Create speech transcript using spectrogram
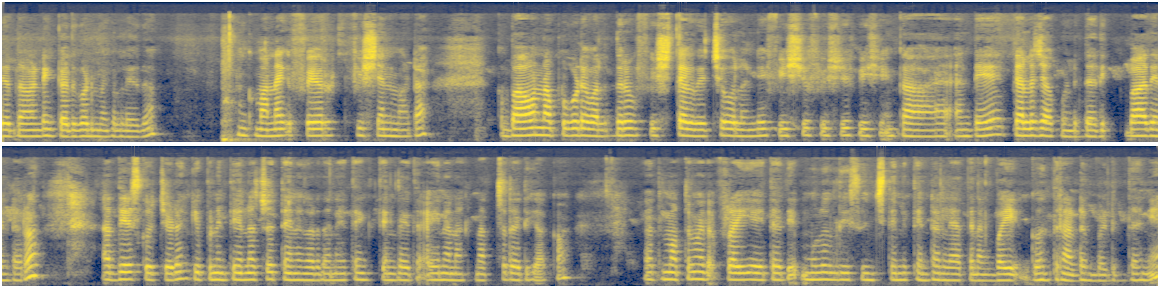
తీద్దామంటే ఇంక అది కూడా మిగలలేదు. ఇంక మా అన్నయ్యకి ఫేవరెట్ ఫిష్ అనమాట బాగున్నప్పుడు కూడా వాళ్ళిద్దరూ ఫిష్ తెగ తెచ్చేవాళ్ళండి. ఫిష్ ఫిష్ ఫిష్ ఇంకా అంటే తెల్ల చేప ఉండిద్ది అది. బాగా తింటారు. అది తీసుకొచ్చాడు. ఇంక ఇప్పుడు నేను తినొచ్చో తినకూడదని అయితే ఇంక తినలేదు. అయినా నాకు నచ్చదు అది కాక. అది మొత్తం మీద ఫ్రై అవుతుంది ములులు తీసి ఉంచి తిని తింటాను. లేకపోతే నాకు భయం. గొంతున అడ్డం పడుద్దని.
